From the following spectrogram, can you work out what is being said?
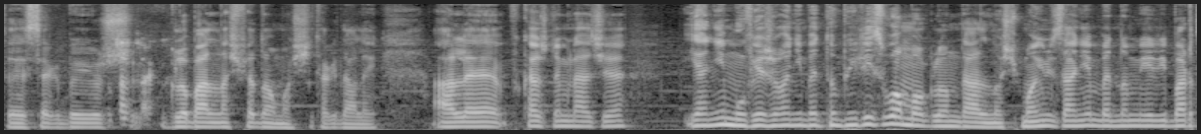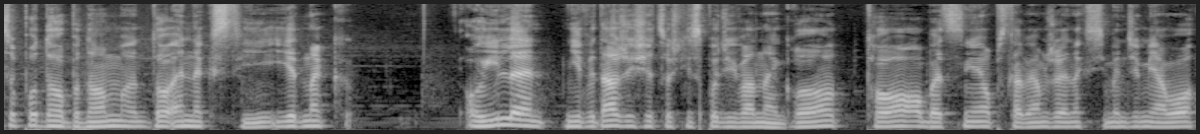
To jest jakby już no tak. globalna świadomość i tak dalej. Ale w każdym razie ja nie mówię, że oni będą mieli złą oglądalność. Moim zdaniem będą mieli bardzo podobną do NXT, jednak o ile nie wydarzy się coś niespodziewanego, to obecnie obstawiam, że NXT będzie miało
